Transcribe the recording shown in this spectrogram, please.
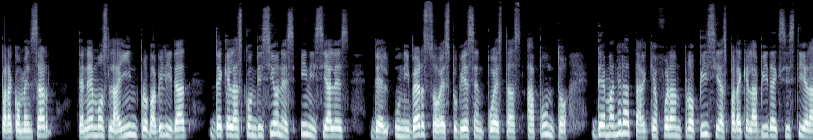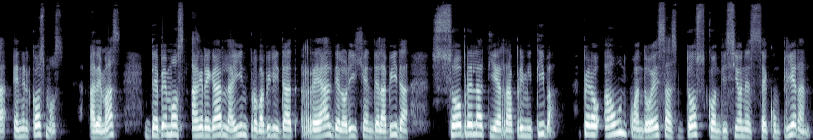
Para comenzar, tenemos la improbabilidad de que las condiciones iniciales del universo estuviesen puestas a punto de manera tal que fueran propicias para que la vida existiera en el cosmos. Además, debemos agregar la improbabilidad real del origen de la vida sobre la Tierra primitiva. Pero aun cuando esas dos condiciones se cumplieran,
